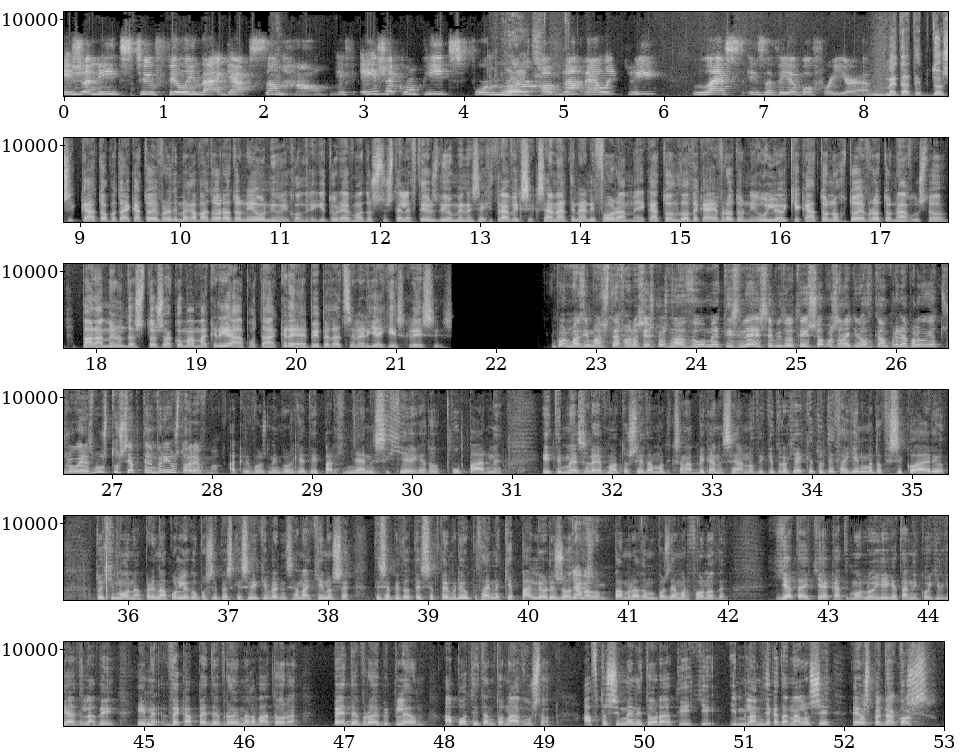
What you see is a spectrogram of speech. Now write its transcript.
Asia needs to fill in that gap somehow. If Asia competes for more Right. of that LNG, less is available for Europe. Μετά την πτώση κάτω από τα 100 ευρώ τη Μεγαβατόρα τον Ιούνιο, η χονδρική του ρεύματος στου τελευταίους δύο μήνες έχει τραβήξει ξανά την ανηφόρα με 112 ευρώ τον Ιούλιο και 108 ευρώ τον Αύγουστο, παραμένοντας τόσο ακόμα μακριά από τα ακραία επίπεδα της ενεργειακής κρίση. Λοιπόν, μαζί μας ο Στέφανος Σίσκο να δούμε τις νέες επιδοτήσεις όπως ανακοινώθηκαν πριν από λίγο για τους λογαριασμούς του Σεπτεμβρίου στο ρεύμα. Ακριβώς, Νίκος, γιατί υπάρχει μια ανησυχία για το πού πάνε οι τιμές ρεύματος. Είδαμε ότι ξαναμπήκαν σε ανωδική τροχιά και το τι θα γίνει με το φυσικό αέριο το χειμώνα. Πριν από λίγο, όπως είπες και εσύ, η κυβέρνηση ανακοίνωσε τις επιδοτήσεις Σεπτεμβρίου που θα είναι και πάλι οριζόντιες. Για να δούμε. Πάμε να δούμε πώς διαμορφώνονται. Για τα οικιακά τιμολόγια, για τα νοικοκυριά δηλαδή, είναι 15 ευρώ η Μεγαβατόρα. 5 ευρώ επιπλέον από ό,τι ήταν τον Αύγουστο. Αυτό σημαίνει τώρα ότι η- μιλάμε για κατανάλωση έως 500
